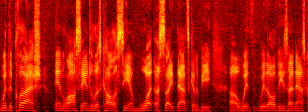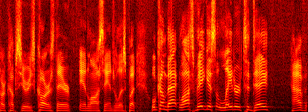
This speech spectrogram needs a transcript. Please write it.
with the clash in Los Angeles Coliseum. What a sight that's going to be uh, with with all these uh, NASCAR Cup Series cars there in Los Angeles. But we'll come back Las Vegas later today. Have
